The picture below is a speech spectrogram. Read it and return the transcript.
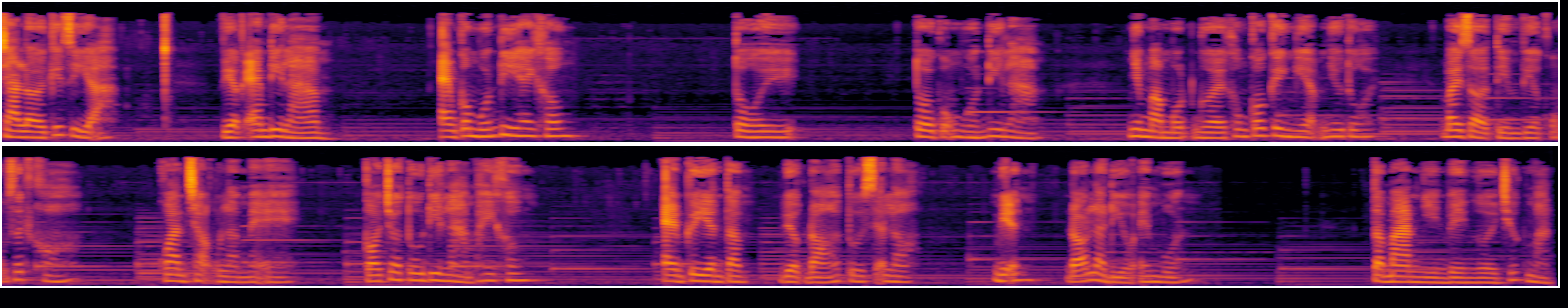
Trả lời cái gì ạ? Việc em đi làm. Em có muốn đi hay không? Tôi... Tôi cũng muốn đi làm. Nhưng mà một người không có kinh nghiệm như tôi, bây giờ tìm việc cũng rất khó. Quan trọng là mẹ có cho tôi đi làm hay không? Em cứ yên tâm, việc đó tôi sẽ lo. Miễn đó là điều em muốn. Tâm An nhìn về người trước mặt.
